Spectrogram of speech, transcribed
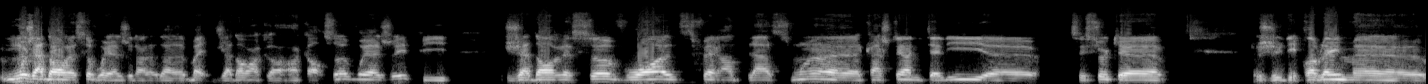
moi j'adorais ça voyager dans, ben, j'adore encore encore ça voyager puis j'adorais ça voir différentes places moi quand j'étais en Italie c'est sûr que j'ai eu des problèmes, euh,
